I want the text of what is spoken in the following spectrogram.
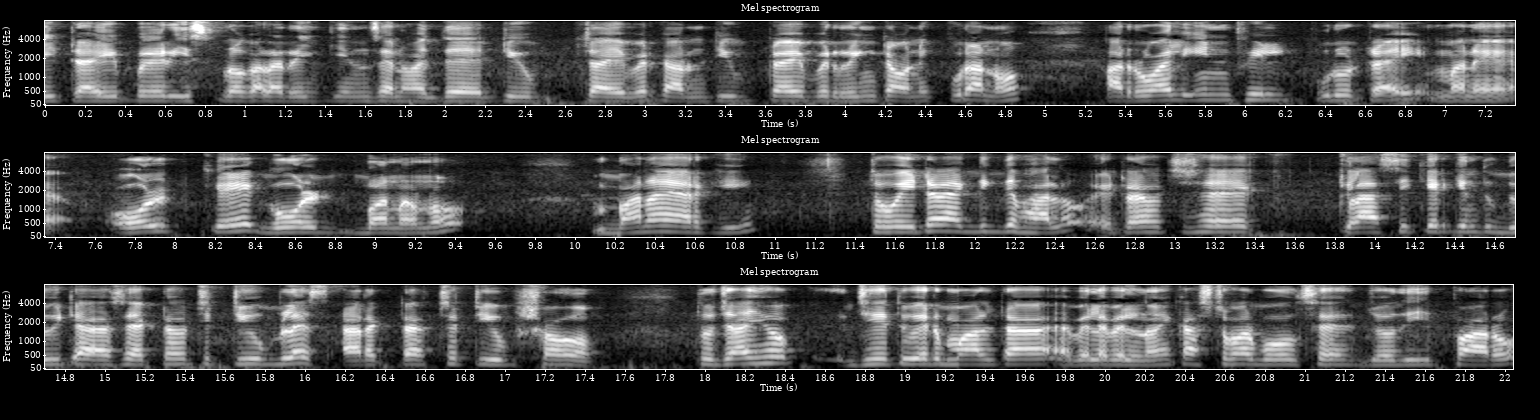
এই টাইপের স্প্রো কালার রিং কিনছেন হয়তো টিউব টাইপের কারণ টিউব টাইপের রিংটা অনেক পুরানো। আর রয়্যাল ইনফিল্ড পুরোটাই মানে ওল্ডকে গোল্ড বানানো, বানায় আর কি তো এটা একদিক দিয়ে ভালো। এটা হচ্ছে ক্লাসিকের কিন্তু দুইটা আছে। একটা হচ্ছে টিউবলেস আর একটা হচ্ছে টিউব সহ। তো যাই হোক, যেহেতু এর মালটা অ্যাভেলেবেল নয় কাস্টমার বলছে যদি পারো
